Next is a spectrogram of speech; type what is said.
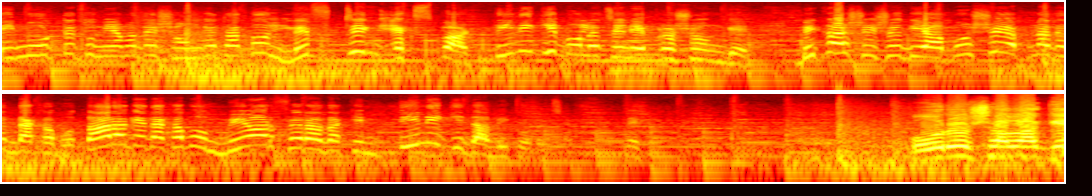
এই মুহূর্তে তুমি আমাদের সঙ্গে থাকো। লিফটিং এক্সপার্ট তিনি কি বলেছেন এই প্রসঙ্গে? বিকাশ সিসোদিয়া অবশ্যই আপনাদের দেখাবো। তার আগে দেখাবো মেয়র ফেরাদ হাকিম তিনি কি দাবি করেছেন? দেখুন। পৌরসভাকে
